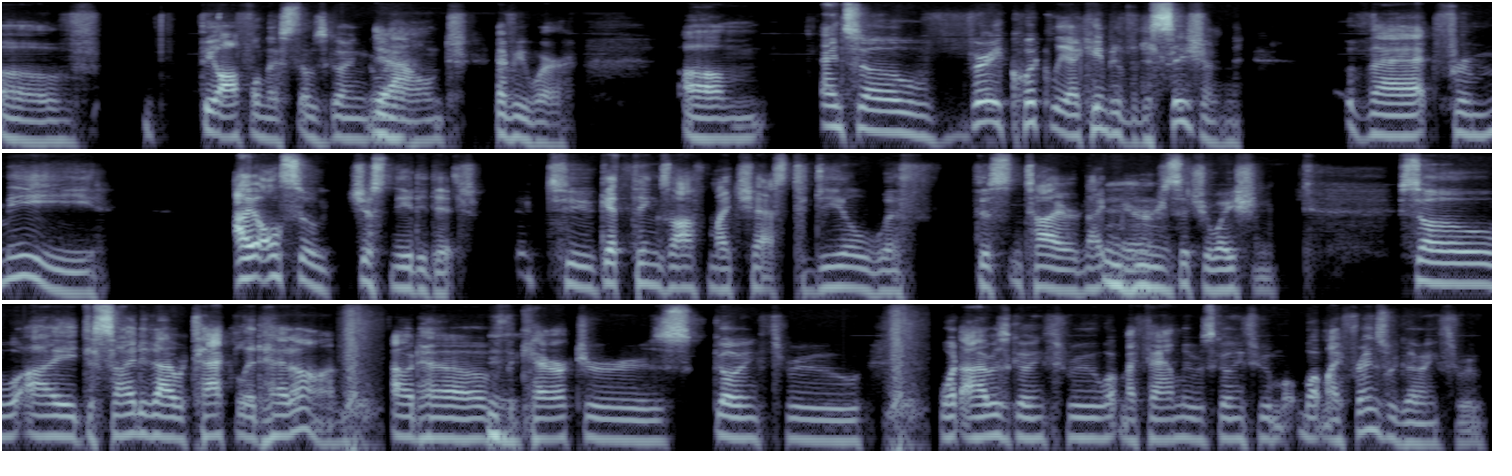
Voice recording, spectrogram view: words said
of the awfulness that was going yeah. around everywhere. Um, and so very quickly I came to the decision that for me, I also just needed it to get things off my chest to deal with this entire nightmare mm-hmm. situation. So I decided I would tackle it head on. I would have mm-hmm. the characters going through what I was going through, what my family was going through, what my friends were going through.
